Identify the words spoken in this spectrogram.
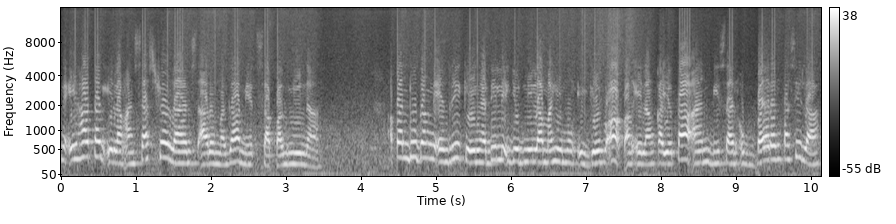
nga ihatag ilang ancestral lands aron magamit sa pagmina. Apan dugang ni Enrique nga dili gyud nila mahimong i-give up ang ilang kayutaan bisan og bayran pa sila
